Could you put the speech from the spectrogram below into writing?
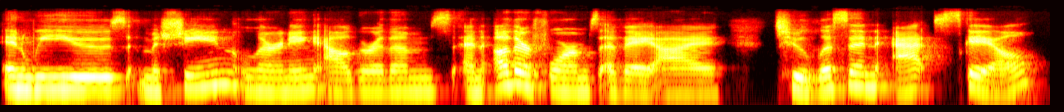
And we use machine learning algorithms and other forms of AI to listen at scale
